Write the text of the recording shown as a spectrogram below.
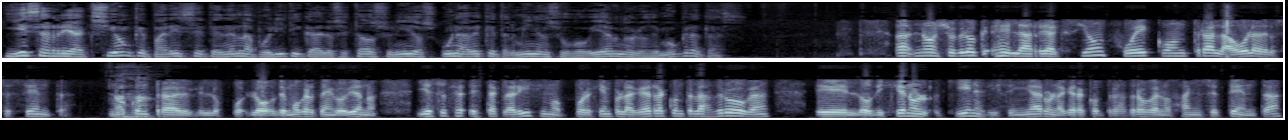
y esa reacción que parece tener la política de los Estados Unidos una vez que terminan sus gobiernos los demócratas? Ah, no, yo creo que la reacción fue contra la ola de los 60 no contra los, demócratas en el gobierno. Y eso está clarísimo. Por ejemplo, la guerra contra las drogas, eh, lo dijeron quienes diseñaron la guerra contra las drogas en los años 70,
